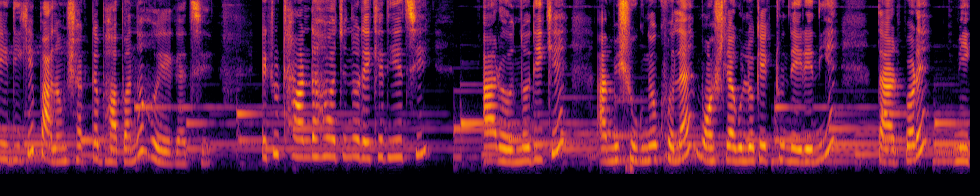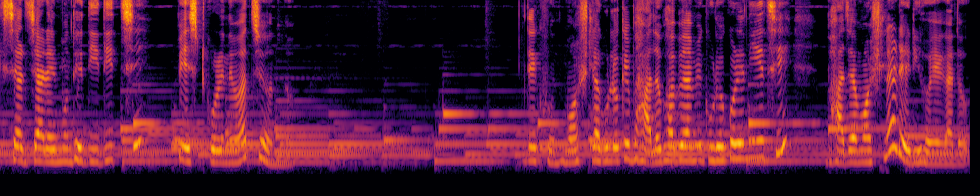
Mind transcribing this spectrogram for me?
এদিকে পালং শাকটা ভাপানো হয়ে গেছে। একটু ঠান্ডা হওয়ার জন্য রেখে দিয়েছি। আর অন্যদিকে আমি শুকনো খোলায় মশলাগুলোকে একটু নেড়ে নিয়ে, তারপরে মিক্সার জারের মধ্যে দিয়ে দিচ্ছি, পেস্ট করে নেওয়ার জন্য। দেখুন, মশলাগুলোকে ভালোভাবে আমি গুঁড়ো করে নিয়েছি। ভাজা মশলা রেডি হয়ে গেল।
